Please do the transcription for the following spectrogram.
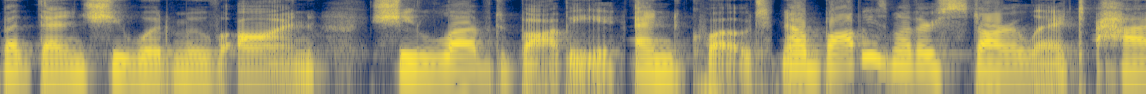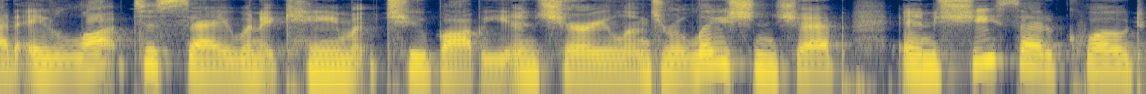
but then she would move on. She loved Bobby, end quote. Now, Bobby's mother, Starlet, had a lot to say when it came to Bobby and Sherilynn's relationship, and she said, quote,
